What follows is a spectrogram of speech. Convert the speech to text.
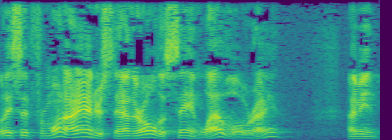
But I said, from what I understand, they're all the same level, right? I mean,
